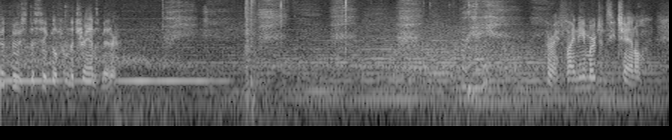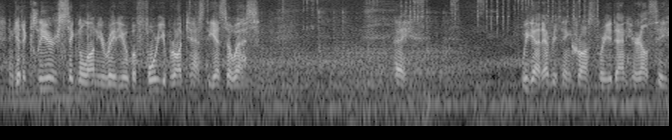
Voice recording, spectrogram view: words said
Should boost the signal from the transmitter. Okay. Alright, find the emergency channel and get a clear signal on your radio before you broadcast the SOS. Hey. We got everything crossed for you down here, LC.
